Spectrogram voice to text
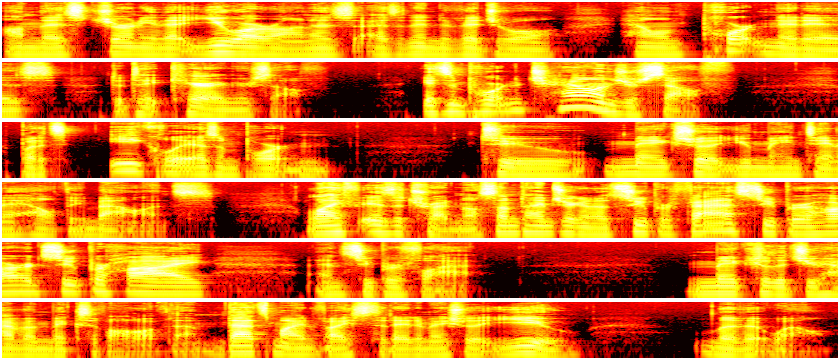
on this journey that you are on as, as an individual, how important it is to take care of yourself. It's important to challenge yourself, but it's equally as important to make sure that you maintain a healthy balance. Life is a treadmill. Sometimes you're going to super fast, super hard, super high and super flat. Make sure that you have a mix of all of them. That's my advice today to make sure that you live it well.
